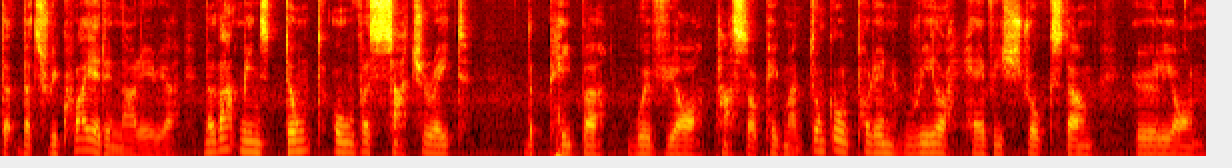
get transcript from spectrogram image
that, that's required in that area. Now that means don't oversaturate the paper with your pastel pigment. Don't go put in real heavy strokes down early on.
